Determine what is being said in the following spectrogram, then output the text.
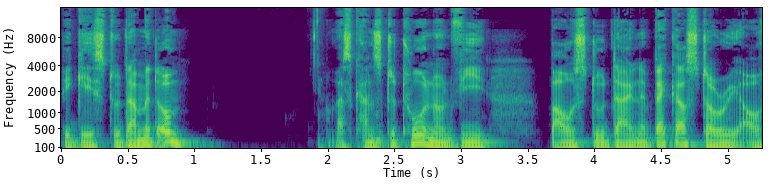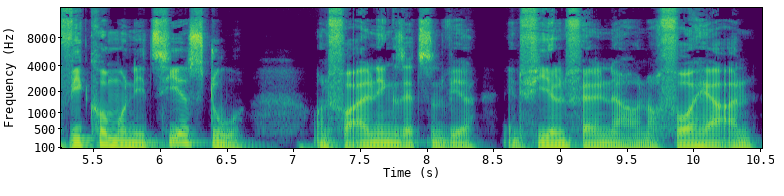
Wie gehst du damit um? Was kannst du tun und wie baust du deine Bäckerstory auf? Wie kommunizierst du? Und vor allen Dingen setzen wir in vielen Fällen auch noch vorher an,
